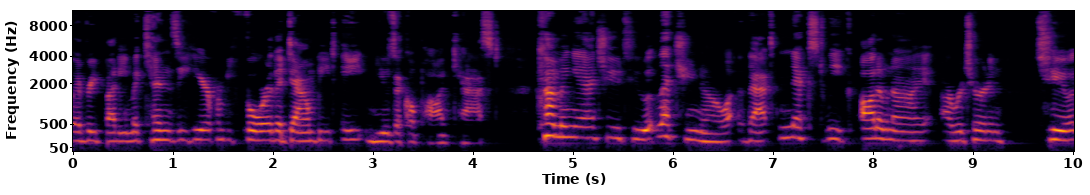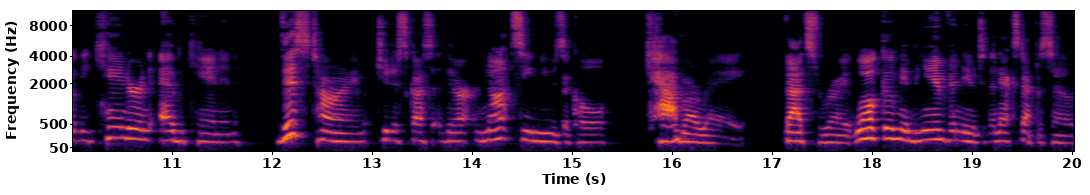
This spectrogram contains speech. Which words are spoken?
everybody. Mackenzie here from Before the Downbeat 8 musical podcast, coming at you to let you know that next week, Autumn and I are returning to the Kander and Ebb canon, this time to discuss their Nazi musical, Cabaret. That's right. Welcome and bienvenue to the next episode.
